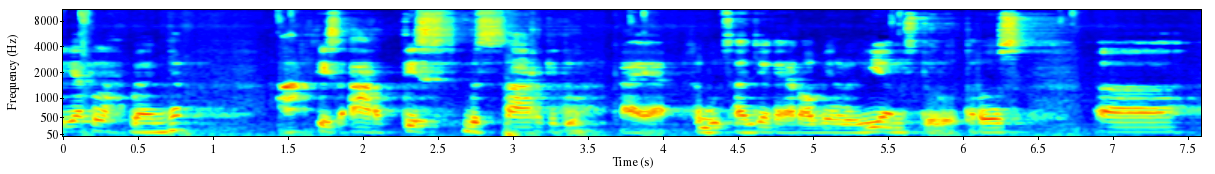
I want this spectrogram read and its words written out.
lihatlah banyak artis-artis besar gitu kayak sebut saja kayak Robin Williams dulu terus eh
